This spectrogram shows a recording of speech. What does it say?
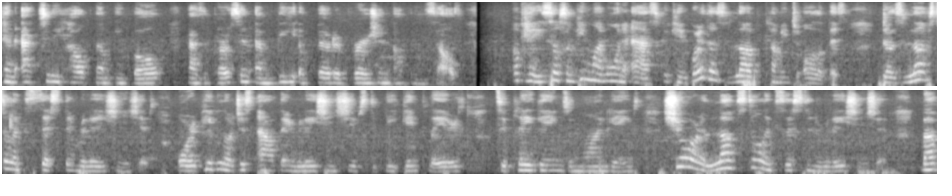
can actually help them evolve as a person and be a better version of themselves. Okay, so some people might want to ask, okay, where does love come into all of this? Does love still exist in relationships? Or people are just out there in relationships to be game players, to play games or mind games? Sure, love still exists in a relationship, but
